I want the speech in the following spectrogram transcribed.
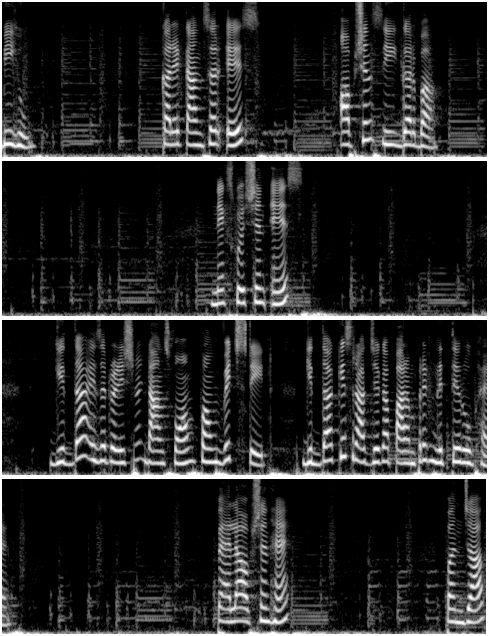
Bihu correct answer is option C Garba next question is Giddha is a traditional dance form from which state Giddha किस राज्य का पारंपरिक नृत्य रूप है पहला ऑप्शन है पंजाब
